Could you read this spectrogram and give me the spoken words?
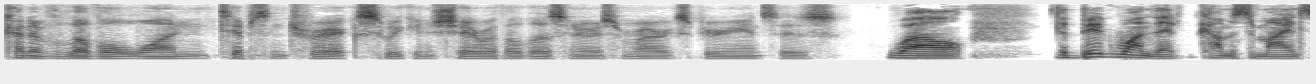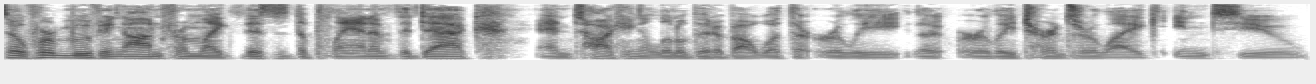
kind of level one tips and tricks we can share with the listeners from our experiences? Well, the big one that comes to mind. So if we're moving on from like this is the plan of the deck and talking a little bit about what the early the early turns are like into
